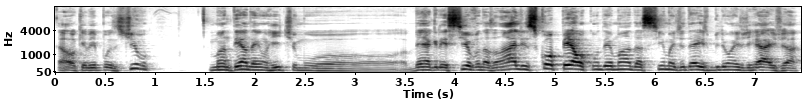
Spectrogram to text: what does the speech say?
tá? o que é bem positivo. Mantendo aí um ritmo bem agressivo nas análises. Copel com demanda acima de 10 bilhões de reais já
